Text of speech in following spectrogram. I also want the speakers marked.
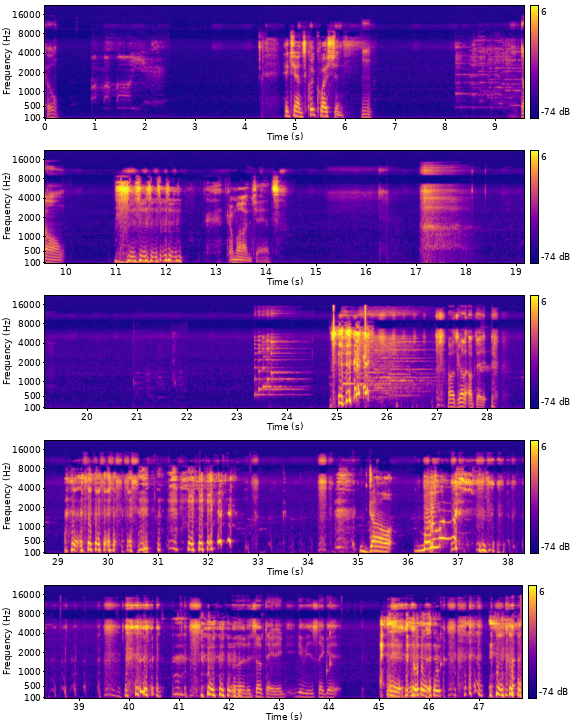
Speaker 1: Cool.
Speaker 2: Hey, Chance, quick question. Hmm.
Speaker 1: Don't.
Speaker 2: Come on, Chance.
Speaker 1: Oh, it's got to update.
Speaker 2: Don't. Boom.
Speaker 1: But it's updating. Give me a second.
